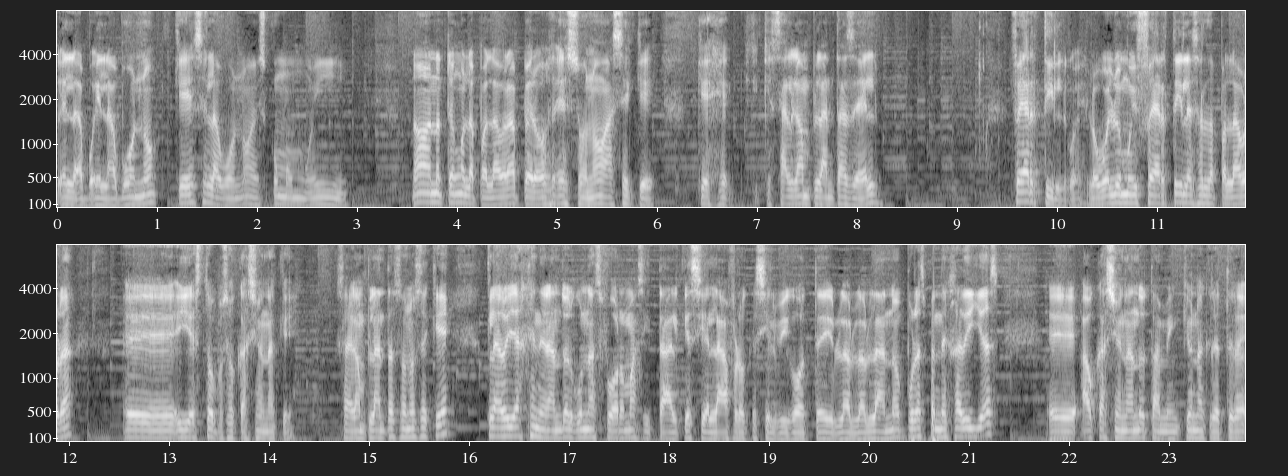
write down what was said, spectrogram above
el, abono, ¿qué es el abono? Es como muy... No, no tengo la palabra, pero eso, ¿no? Hace que, que salgan plantas de él. Fértil, güey. Lo vuelve muy fértil, esa es la palabra. Eh, y esto pues ocasiona que salgan plantas o no sé qué. Claro, ya generando algunas formas y tal, que si el afro, que si el bigote y bla, bla, bla, ¿no? Puras pendejadillas. Eh, ocasionando también que una, criatura,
